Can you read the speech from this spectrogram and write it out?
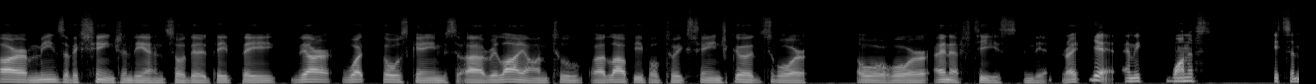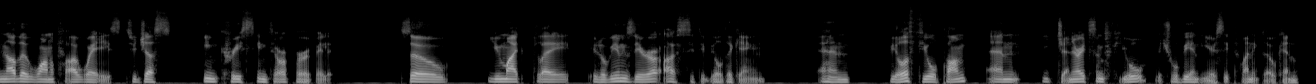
are means of exchange in the end. So they they they they are what those games uh, rely on to allow people to exchange goods or or or NFTs in the end, right? Yeah, and it, one of it's another one of our ways to just increase interoperability. So you might play Illuvium Zero, our city builder game, and build a fuel pump, and generate some fuel, which will be an ERC20 token.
